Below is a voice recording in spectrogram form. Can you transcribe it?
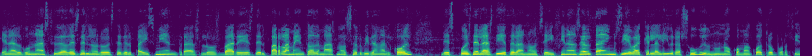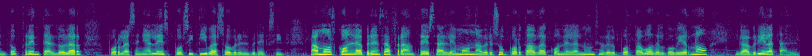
en algunas ciudades del noroeste del país, mientras los bares del Parlamento además no servirán alcohol después de las 10 de la noche. Y Financial Times lleva que la libra sube un 1,4% frente al dólar por las señales positivas sobre el Brexit. Vamos con la prensa francesa. Le Monde abre su portada con el anuncio del portavoz del Gobierno, Gabriel Tal.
